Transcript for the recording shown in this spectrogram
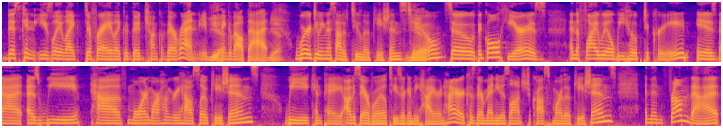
this can easily like defray like a good chunk of their rent if you Yeah. think about that. Yeah. We're doing this out of two locations too. Yeah. So the goal here is and the flywheel we hope to create is that as we have more and more hungry house locations, we can pay obviously our royalties are going to be higher and higher because their menu is launched across more locations. And then from that,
